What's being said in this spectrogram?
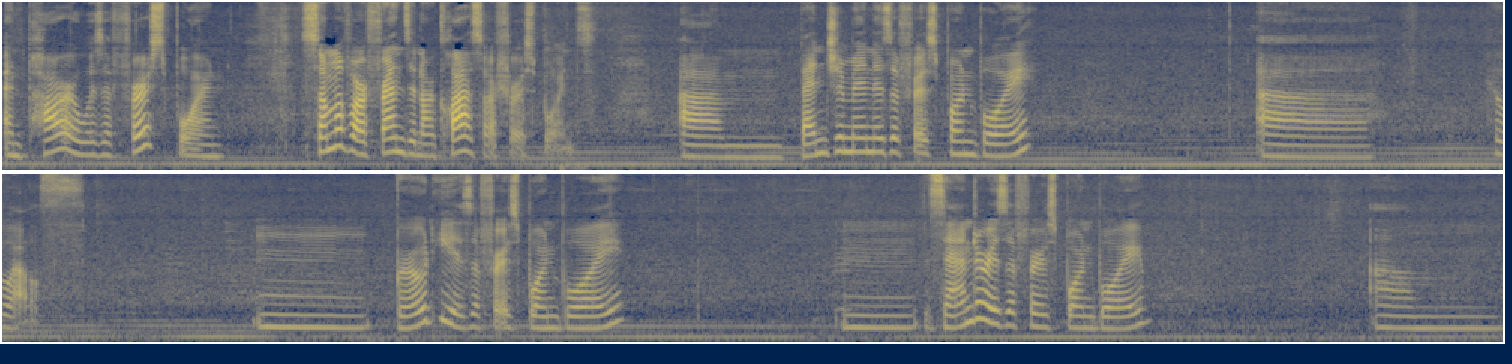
and Paro was a firstborn. Some of our friends in our class are firstborns. Um, Benjamin is a firstborn boy. Uh, who else? Mm, Brody is a firstborn boy. Mm, Xander is a firstborn boy. Um,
